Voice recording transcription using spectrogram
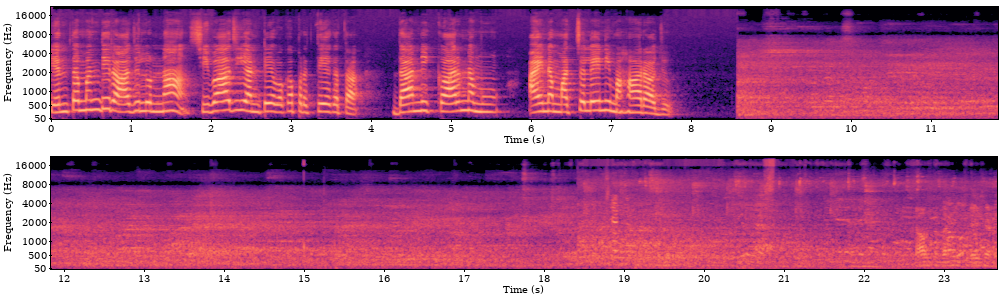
ఎంతమంది రాజులున్నా శివాజీ అంటే ఒక ప్రత్యేకత. దానికి కారణము ఆయన మచ్చలేని మహారాజు. కావుతుందని ఇప్పుడు వేసాడు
